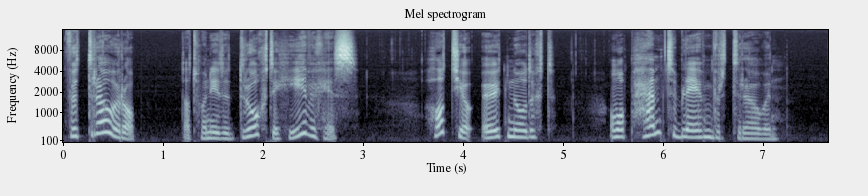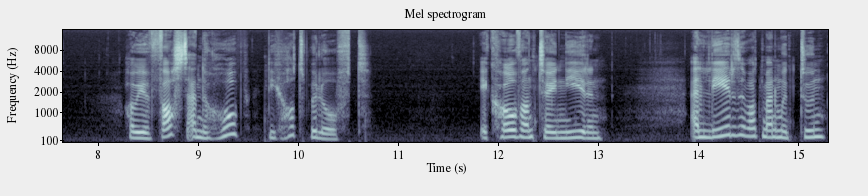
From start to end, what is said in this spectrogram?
Vertrouw erop dat wanneer de droogte hevig is, God jou uitnodigt om op Hem te blijven vertrouwen. Hou je vast aan de hoop die God belooft. Ik hou van tuinieren en leerde wat men moet doen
